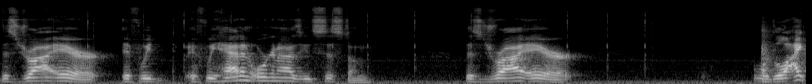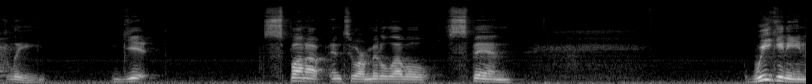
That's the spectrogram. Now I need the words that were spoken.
This dry air, if we if we had an organizing system, this dry air would likely get spun up into our middle level spin weakening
